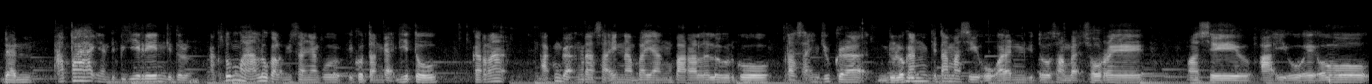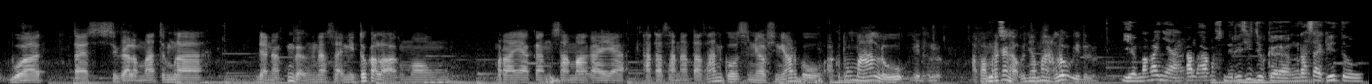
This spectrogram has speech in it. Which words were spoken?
Dan apa yang dipikirin gitu loh? Aku tuh malu kalau misalnya aku ikutan kayak gitu, karena aku nggak ngerasain apa yang para leluhurku rasain juga. Dulu kan kita masih UN gitu sampai sore masih AIUEO buat tes segala macem lah dan aku nggak ngerasain itu kalau aku mau merayakan sama kayak atasan-atasanku senior-seniorku aku tuh malu gitu loh. Apa mereka nggak punya malu gitu loh? Iya makanya kalau aku sendiri sih juga ngerasa gitu.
